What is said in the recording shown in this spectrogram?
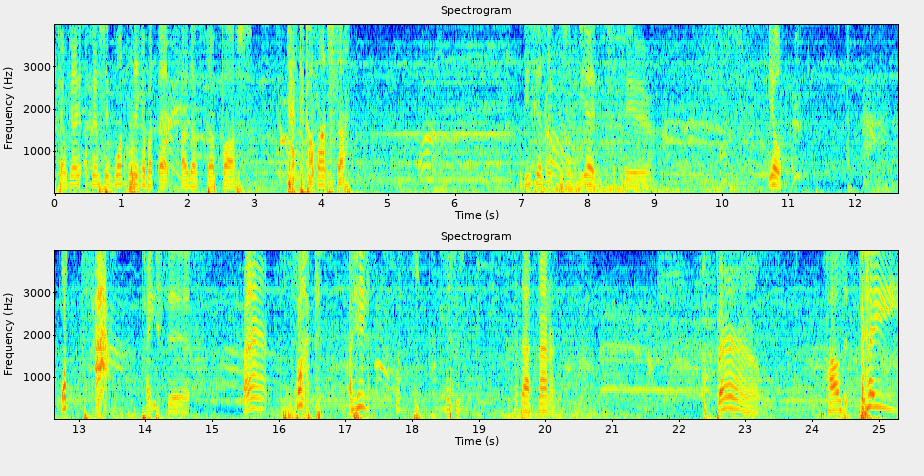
Okay, I'm gonna I'm gonna say one thing about that out of that boss. Tentacle monster. Did these guys like disappear? Yeah, they disappear. Yo. What? Ha! Taste it. Bah. Fuck! I hate it when he misses in that manner. Bam! How's it taste?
